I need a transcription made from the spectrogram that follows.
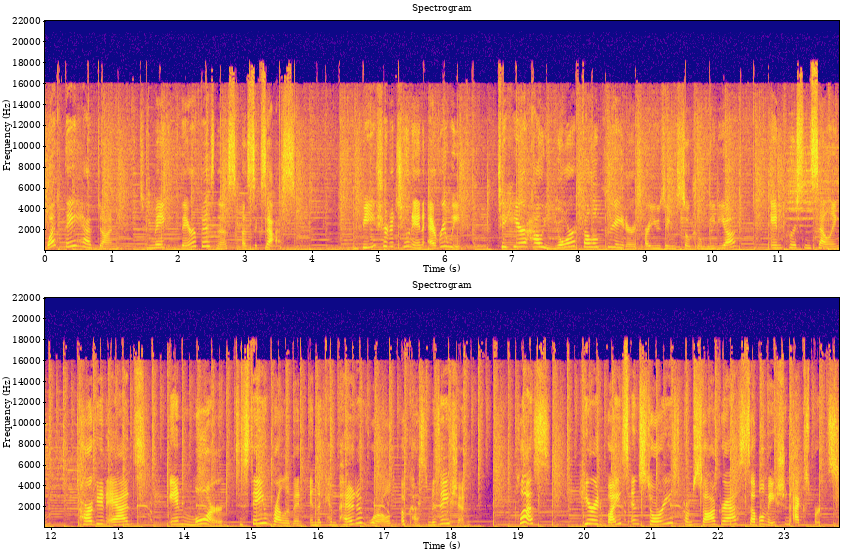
what they have done to make their business a success. Be sure to tune in every week to hear how your fellow creators are using social media, in person selling, targeted ads, and more to stay relevant in the competitive world of customization. Plus, hear advice and stories from Sawgrass sublimation experts.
